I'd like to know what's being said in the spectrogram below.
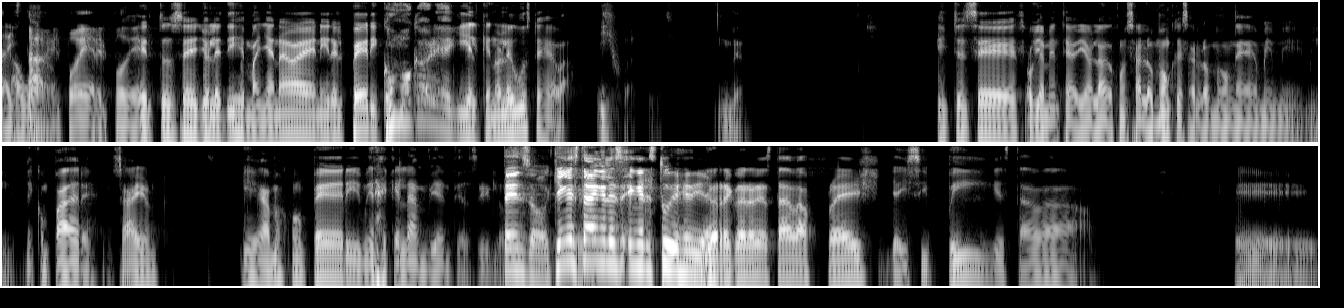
Ahí Ah, está, bueno. el poder, el poder. Entonces yo les dije, mañana va a venir el Peri. ¿Cómo cabrón? Y el que no le guste se va. Hijo de. Ve. Entonces, obviamente había hablado con Salomón, que Salomón es mi, mi, mi, mi compadre, Zion. Y llegamos con Perry, y mira que el ambiente así. loco. Tenso. ¿Quién está en el, es- en el estudio ese día? Yo recuerdo que estaba Fresh, JCP, estaba... eh,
